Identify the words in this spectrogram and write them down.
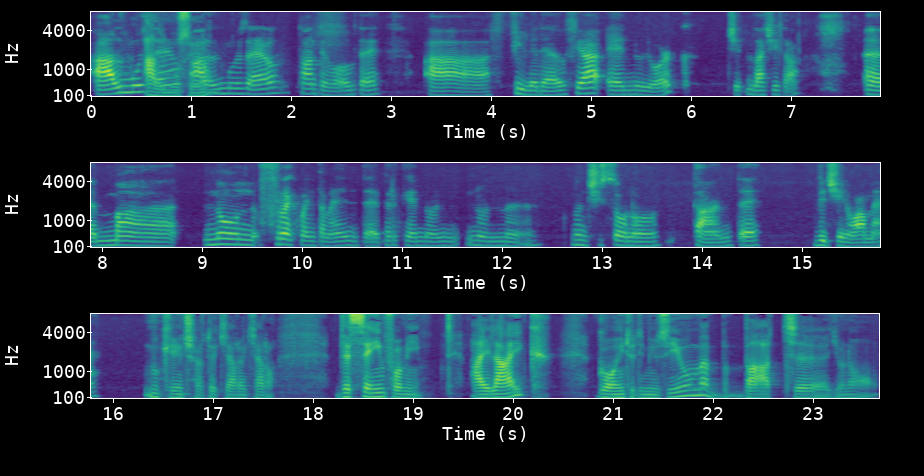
al museo, Al museo. al museo tante volte a Philadelphia e New York, ci- la città, eh, ma non frequentemente perché non, non- non ci sono tante vicino a me. Ok, certo, è chiaro, è chiaro. The same for me. I like going to the museum, but uh, you know,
